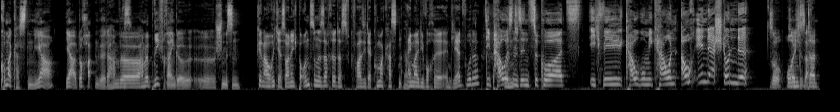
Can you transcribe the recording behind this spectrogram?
Kummerkasten, ja. Ja, doch hatten wir. Da haben wir, haben wir Brief reingeschmissen. Genau, richtig. Das war nämlich bei uns so eine Sache, dass quasi der Kummerkasten einmal die Woche entleert wurde. Die Pausen sind zu kurz. Ich will Kaugummi kauen, auch in der Stunde. So, solche Und Sachen. da,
